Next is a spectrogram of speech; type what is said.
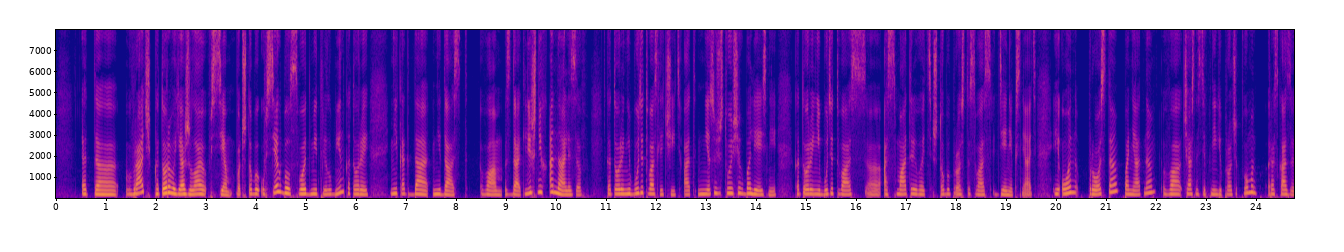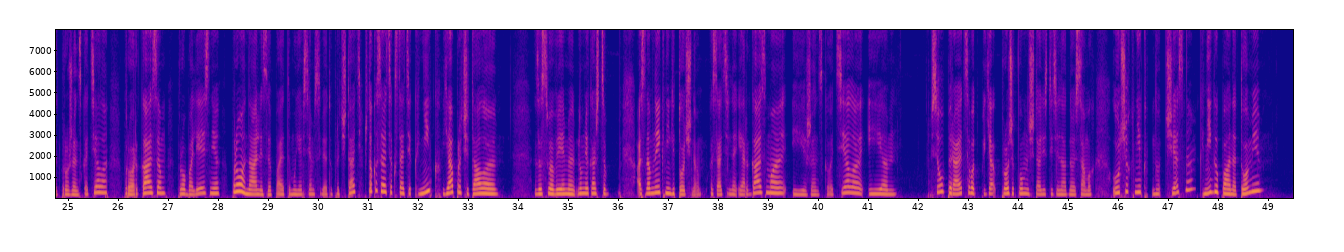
это врач, которого я желаю всем. Вот чтобы у всех был свой Дмитрий Лубнин, который никогда не даст вам сдать лишних анализов, который не будет вас лечить от несуществующих болезней, который не будет вас э, осматривать, чтобы просто с вас денег снять. И он просто, понятно, в частности в книге Project Woman рассказывает про женское тело, про оргазм, про болезни, про анализы, поэтому я всем советую прочитать. Что касается, кстати, книг, я прочитала за свое время, ну, мне кажется, основные книги точно касательно и оргазма, и женского тела, и все упирается, вот я Project Woman считаю действительно одной из самых лучших книг, но честно, книга по анатомии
